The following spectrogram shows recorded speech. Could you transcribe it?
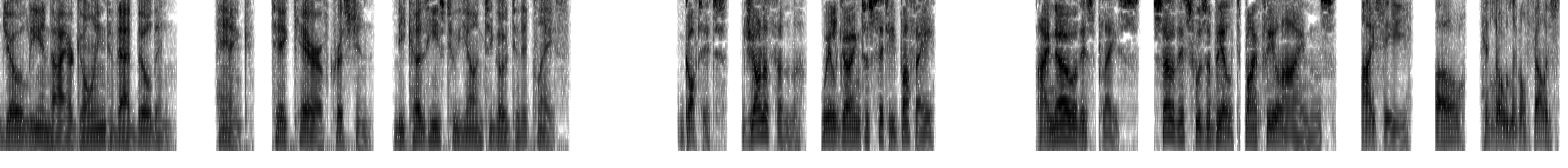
Jolie and I are going to that building. Hank, take care of Christian, because he's too young to go to that place. Got it, Jonathan, we're going to City Buffet. I know this place, so this was a built by felines. I see. Oh, hello little fellas,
